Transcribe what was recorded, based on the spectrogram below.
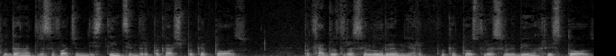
Totdeauna trebuie să facem distinție între păcat și păcătos. Păcatul trebuie să-l urâm, iar păcătos trebuie să-l iubim în Hristos.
